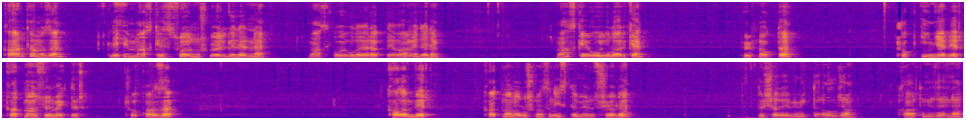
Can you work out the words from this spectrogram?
Kartımızın lehim maskesi soyulmuş bölgelerine maske uygulayarak devam edelim. Maskeyi uygularken püf nokta çok ince bir katman sürmektir. Çok fazla kalın bir katman oluşmasını istemiyoruz. Şöyle dışarıya bir miktar alacağım. Kartın üzerine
